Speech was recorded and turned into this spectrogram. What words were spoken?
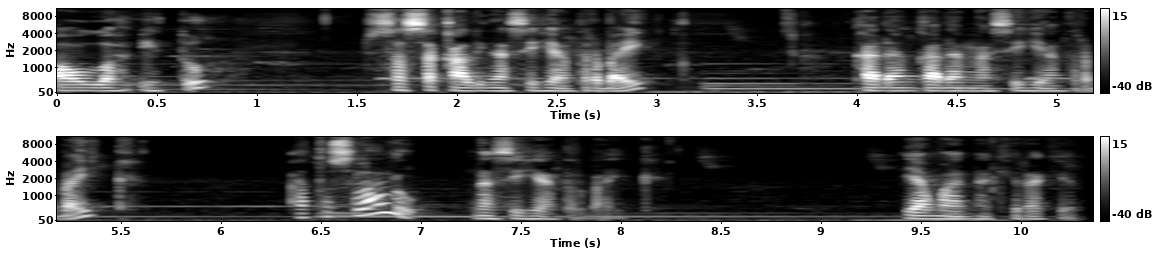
Allah itu sesekali ngasih yang terbaik, kadang-kadang ngasih yang terbaik atau selalu ngasih yang terbaik? Yang mana kira-kira?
